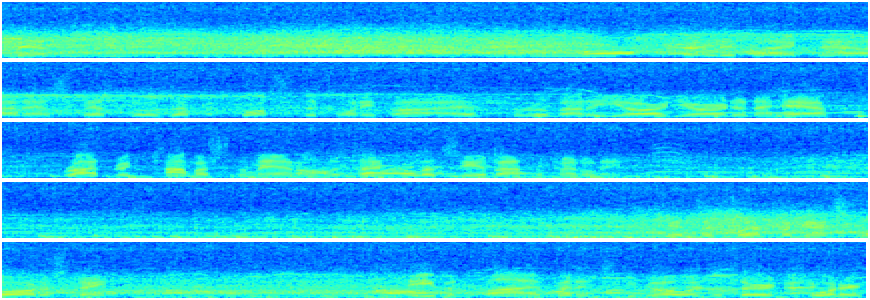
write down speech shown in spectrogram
Smith. And he's penalty flag down as Smith goes up across the 25 for about a yard, yard and a half. Roderick Thomas, the man on the tackle. Let's see about the penalty. It's a clip against Florida State. Even five minutes to go in the third quarter.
